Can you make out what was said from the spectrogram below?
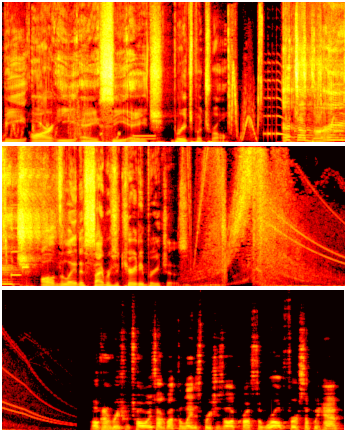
B R E A C H, Breach Patrol. It's a breach! All of the latest cybersecurity breaches. Welcome to Breach Patrol. We talk about the latest breaches all across the world. First up, we have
